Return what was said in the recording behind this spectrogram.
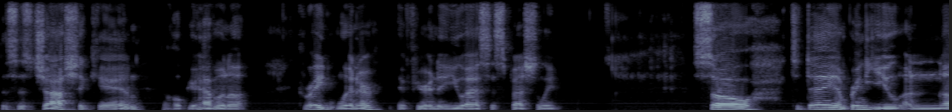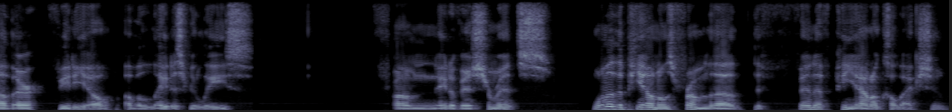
This is Josh again. I hope you're having a great winter, if you're in the US especially. So today I'm bringing you another video of a latest release from Native Instruments. One of the pianos from the Definitive Piano Collection,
